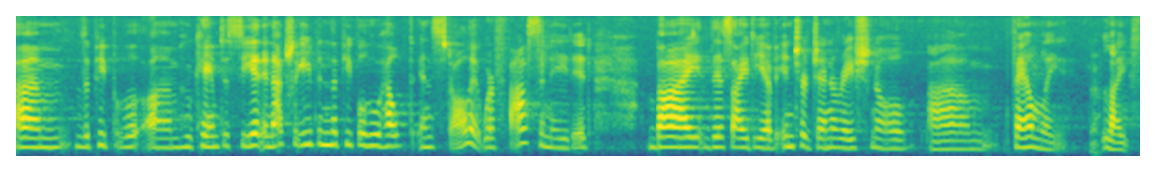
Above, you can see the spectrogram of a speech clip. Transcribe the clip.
um, the people um, who came to see it, and actually even the people who helped install it, were fascinated by this idea of intergenerational um, family yeah. life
